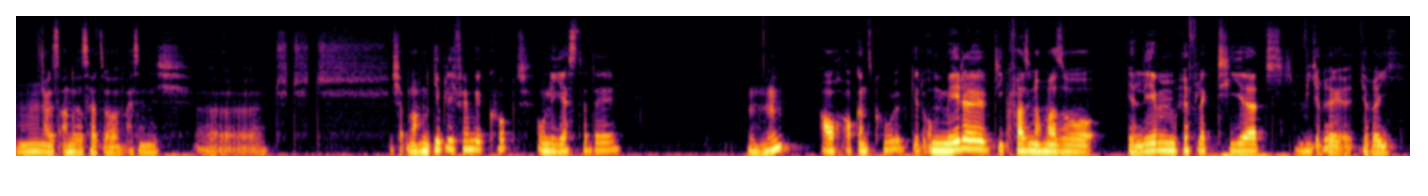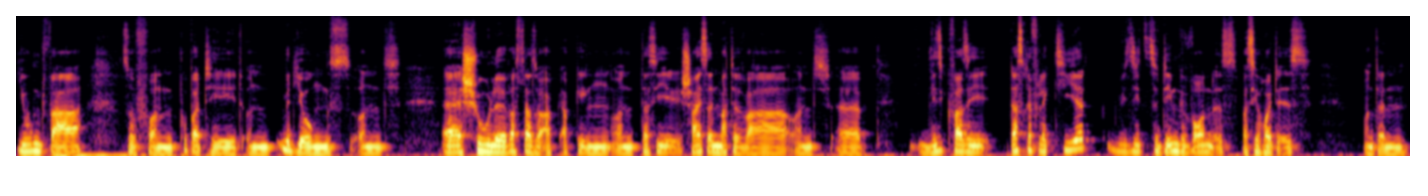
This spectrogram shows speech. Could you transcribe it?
hm, alles andere ist halt so, weiß ich nicht. Äh, ich habe noch einen Ghibli-Film geguckt, Only Yesterday Mhm. auch, auch ganz cool. Geht um Mädel, die quasi noch mal so ihr Leben reflektiert, wie ihre, ihre Jugend war, so von Pubertät und mit Jungs und äh, Schule, was da so ab, abging und dass sie scheiße in Mathe war und äh, wie sie quasi das reflektiert, wie sie zu dem geworden ist, was sie heute ist. Und dann,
